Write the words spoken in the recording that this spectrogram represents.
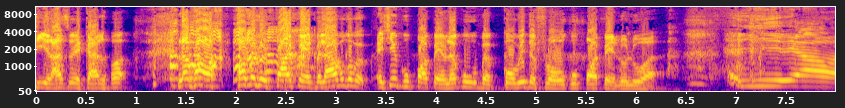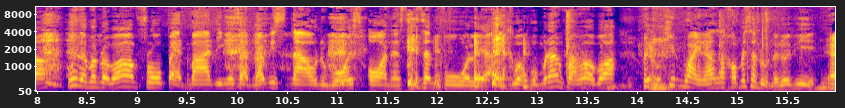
จีลาสเวกัสแล้วอะแล้วพอพอมันหลุดปอยเปรตไปแล้วมันก็แบบไอ้เชี่ยกูปอยเปรตแล้วกูแบบ go with the flow กูปอยเปรตรัวๆไอ้ เหี้ยพูดแต่มันแบบว่า flow แปดบาร์จริงไอสัตว์ Love is now the voice on อะซีซั่นโฟเลยอะไอ้คือแบบผมมานั่งฟังแล้วแบบว่าเฮ้ยเขาคิดไวนะแล้วเขาไม่สะดุดเลยด้วยพี่เอ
